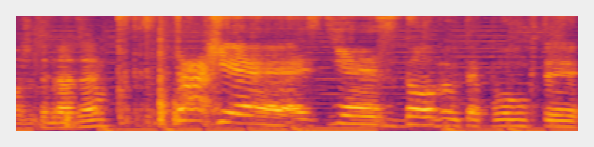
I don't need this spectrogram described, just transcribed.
Może tym razem? Tak jest! Jest! Zdobył te punkty!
